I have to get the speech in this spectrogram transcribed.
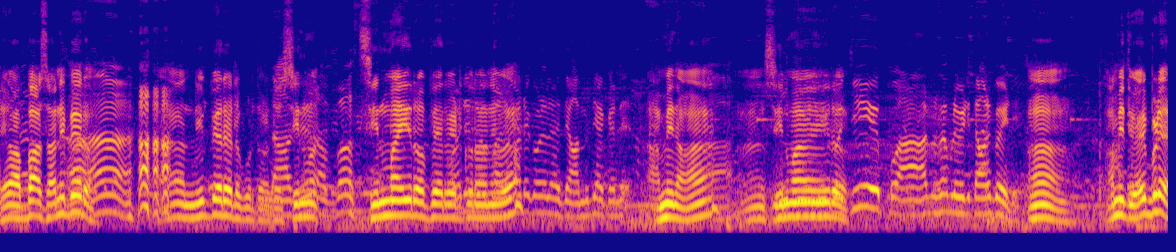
ఏ అబ్బాస్ అని పేరు? నీ పేరు ఎట్లా గుర్తుపట్ట సినిమా సినిమా హీరో పేరు పెట్టుకున్నావు నువ్వు? అమ్మినా సినిమా హీరో. అమ్మితివా ఇప్పుడే?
